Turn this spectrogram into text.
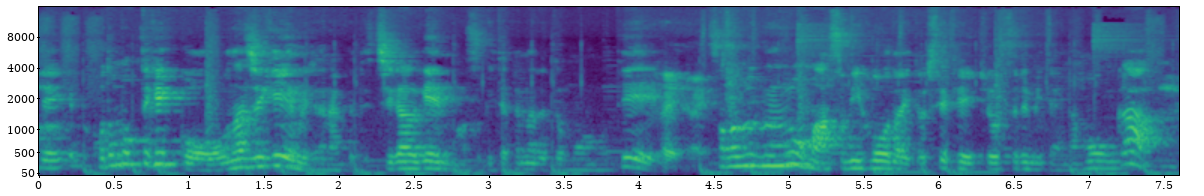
うで、子供って結構同じゲームじゃなくて違うゲームを遊びたくなると思うので、はいはい。その部分をまあ遊び放題として提供するみたいな方がうん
